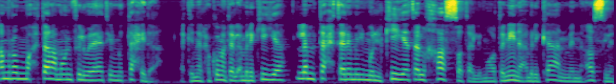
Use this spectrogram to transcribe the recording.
أمر محترم في الولايات المتحدة. لكن الحكومة الأمريكية لم تحترم الملكية الخاصة لمواطنين أمريكان من أصل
